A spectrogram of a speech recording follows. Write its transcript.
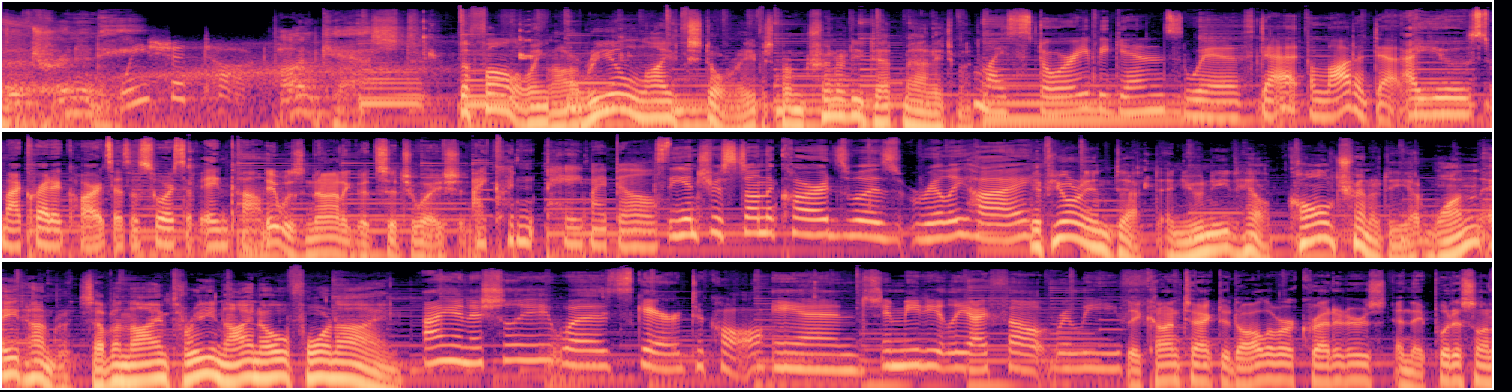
The Trinity. We should talk. Podcast. The following are real life stories from Trinity Debt Management. My story begins with debt, a lot of debt. I used my credit cards as a source of income. It was not a good situation. I couldn't pay my bills. The interest on the cards was really high. If you're in debt and you need help, call Trinity at 1 800 793 9049. I initially was scared to call, and immediately I felt relief. They contacted all of our creditors and they put us on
